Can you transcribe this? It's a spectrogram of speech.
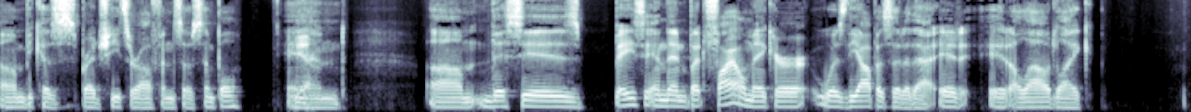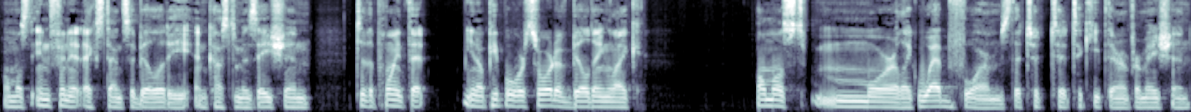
um, because spreadsheets are often so simple. And um, this is basic. And then, but FileMaker was the opposite of that. It it allowed like almost infinite extensibility and customization to the point that you know people were sort of building like almost more like web forms that to, to, to keep their information.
